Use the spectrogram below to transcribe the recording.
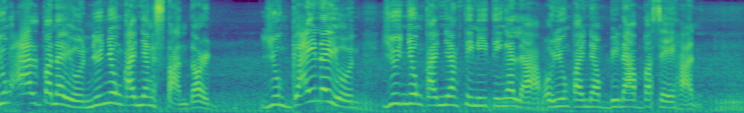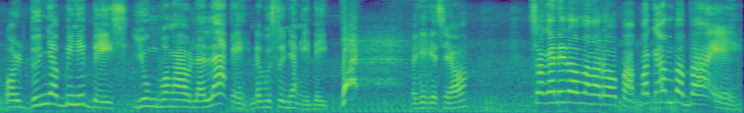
yung Alpha na yun, yun yung kanyang standard. Yung guy na yun, yun yung kanyang tinitingala o yung kanyang binabasehan or dun niya binibase yung mga lalaki na gusto niyang i-date. What? Nakikits nyo? So ganito mga ropa, pag ang babae,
